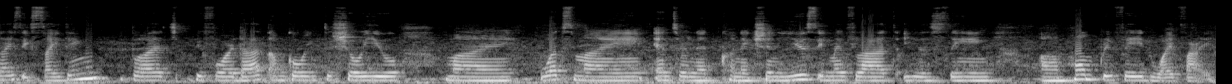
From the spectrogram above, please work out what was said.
Guys exciting but before that I'm going to show you my what's my internet connection used in my flat using um, home prepaid Wi-Fi.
